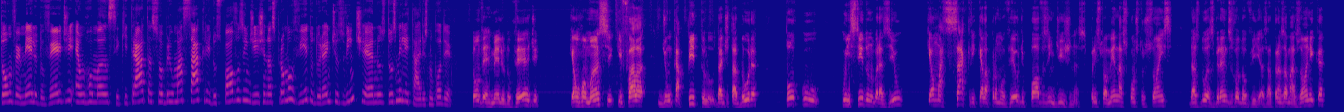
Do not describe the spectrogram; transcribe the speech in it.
Tom Vermelho do Verde é um romance que trata sobre o massacre dos povos indígenas promovido durante os 20 anos dos militares no poder. Tom Vermelho do Verde, que é um romance que fala de um capítulo da ditadura pouco conhecido no Brasil, que é o massacre que ela promoveu de povos indígenas, principalmente nas construções das duas grandes rodovias, a Transamazônica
